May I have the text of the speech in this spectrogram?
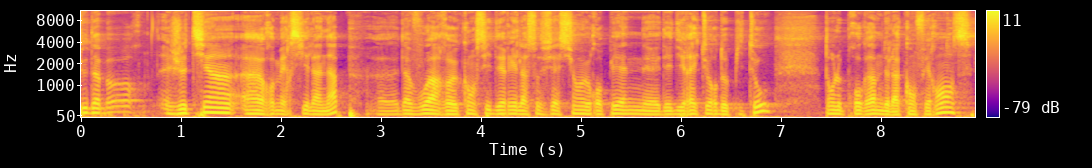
Tout d'abord, je tiens à remercier l'ANAP euh, d'avoir considéré l'Association européenne des directeurs d'hôpitaux dans le programme de la conférence.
